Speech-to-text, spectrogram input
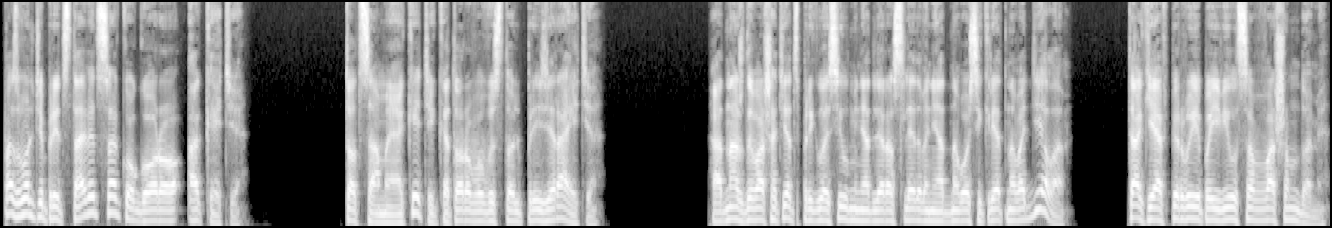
Позвольте представиться Когоро Акети. Тот самый Акети, которого вы столь презираете. Однажды ваш отец пригласил меня для расследования одного секретного дела. Так я впервые появился в вашем доме.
